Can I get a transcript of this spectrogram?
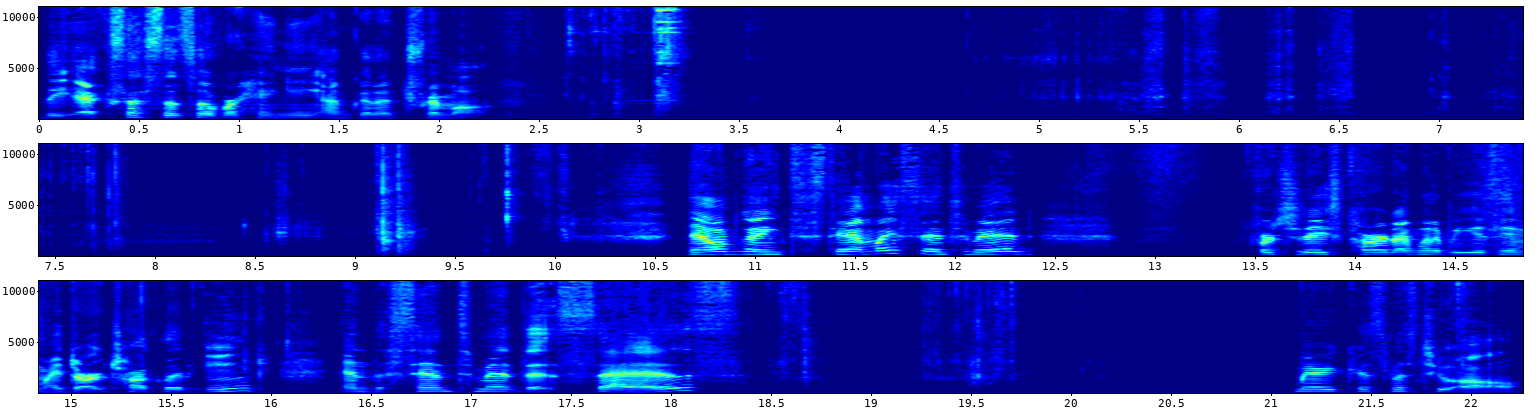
the excess that's overhanging, I'm going to trim off. Now I'm going to stamp my sentiment. For today's card, I'm going to be using my dark chocolate ink and the sentiment that says, Merry Christmas to all.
